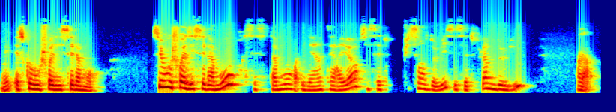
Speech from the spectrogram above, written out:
Mais est-ce que vous choisissez l'amour? Si vous choisissez l'amour, c'est cet amour, il est intérieur, c'est cette puissance de vie, c'est cette flamme de vie. Voilà,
